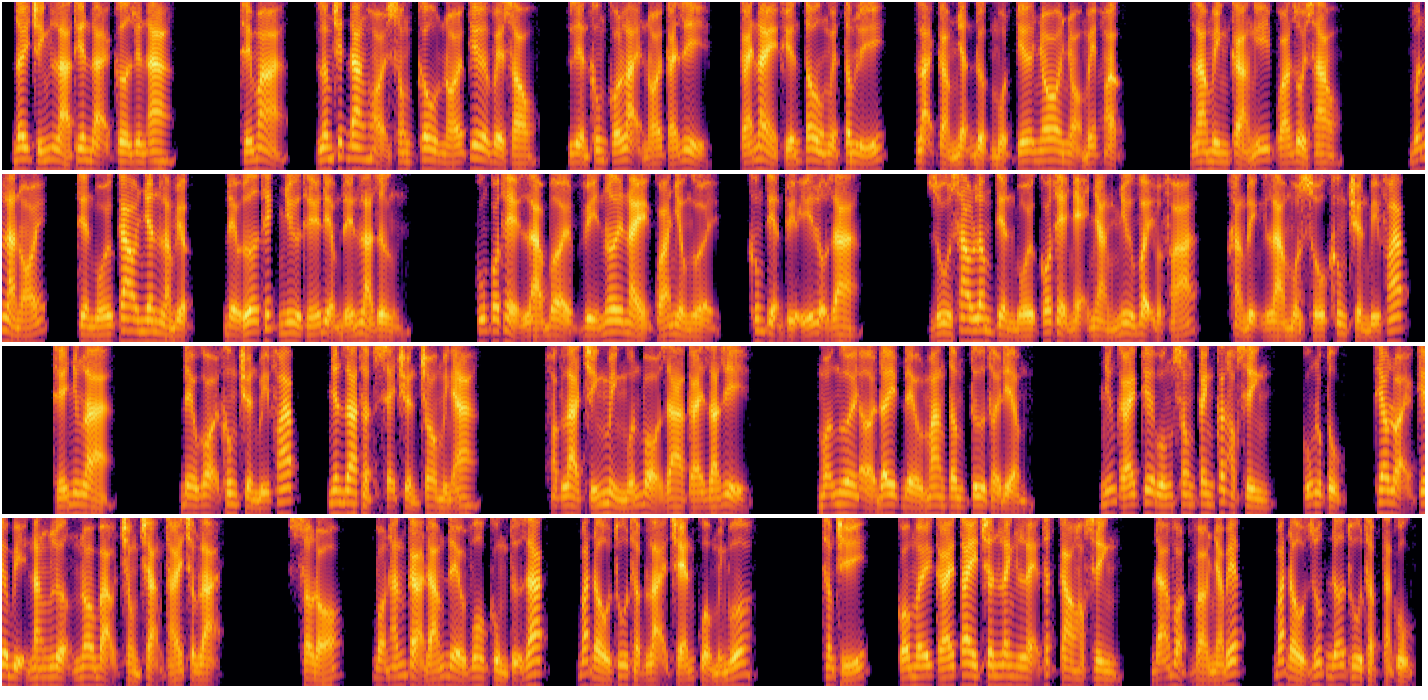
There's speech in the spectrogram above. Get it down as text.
đây chính là thiên đại cơ duyên a. Thế mà, lâm chết đang hỏi xong câu nói kia về sau, liền không có lại nói cái gì, cái này khiến tâu nguyệt tâm lý lại cảm nhận được một tia nho nhỏ mê hoặc. Là mình cả nghĩ quá rồi sao? Vẫn là nói, tiền bối cao nhân làm việc, đều ưa thích như thế điểm đến là rừng cũng có thể là bởi vì nơi này quá nhiều người, không tiện tùy ý lộ ra. Dù sao lâm tiền bối có thể nhẹ nhàng như vậy đột phá, khẳng định là một số không truyền bí pháp. Thế nhưng là, đều gọi không truyền bí pháp, nhân ra thật sẽ chuyển cho mình a. Hoặc là chính mình muốn bỏ ra cái giá gì. Mọi người ở đây đều mang tâm tư thời điểm. Những cái kia uống xong canh các học sinh, cũng lục tục, theo loại kia bị năng lượng no bạo trong trạng thái chậm lại. Sau đó, bọn hắn cả đám đều vô cùng tự giác, bắt đầu thu thập lại chén của mình nữa thậm chí có mấy cái tay chân lanh lẹ thất cao học sinh, đã vọt vào nhà bếp, bắt đầu giúp đỡ thu thập tàn cục.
